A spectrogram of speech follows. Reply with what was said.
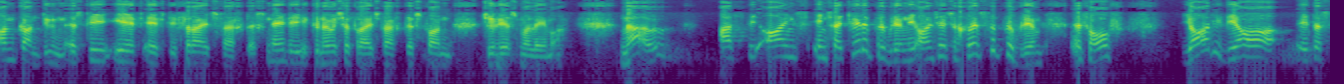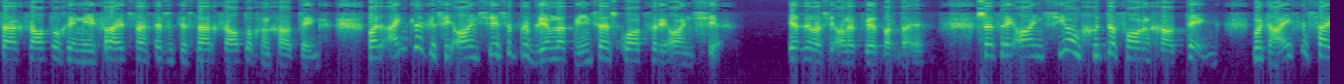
aan kan doen is die EFF, die Vryheidsvegters, net die ekonomiese vryheidsvegters van Julius Malema. Nou, as die ANC en sy tweede probleem, die ANC se grootste probleem is half ja, die DA het 'n sterk veldtog en die Vryheidsvegters het 'n sterk veldtog in Gauteng. Maar eintlik is die ANC se probleem dat mense is kwaad vir die ANC eerder as die ander twee partye. So vir die ANC om goed te vaar in Gauteng, moet hy vir sy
